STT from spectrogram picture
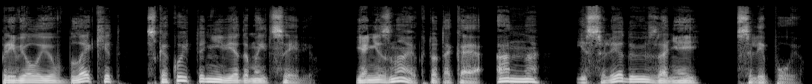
привел ее в Блэкхит с какой-то неведомой целью. Я не знаю, кто такая Анна, и следую за ней слепую.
